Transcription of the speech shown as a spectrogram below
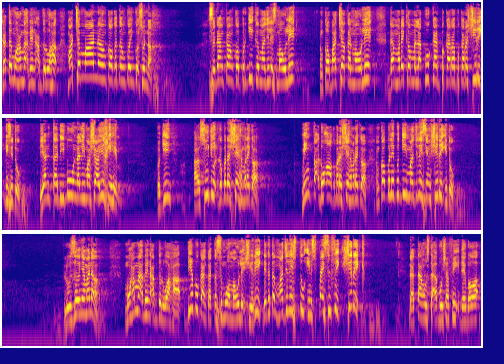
Kata Muhammad bin Abdul Wahab, macam mana engkau kata engkau ikut sunnah? Sedangkan engkau pergi ke majlis maulid, engkau bacakan maulid dan mereka melakukan perkara-perkara syirik di situ. Yang tadibu nali masyayikhihim. Pergi uh, sujud kepada syekh mereka. Minta doa kepada syekh mereka. Engkau boleh pergi majlis yang syirik itu. Losernya mana? Muhammad bin Abdul Wahab, dia bukan kata semua maulid syirik, dia kata majlis tu in specific syirik. Datang Ustaz Abu Syafiq dia bawa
